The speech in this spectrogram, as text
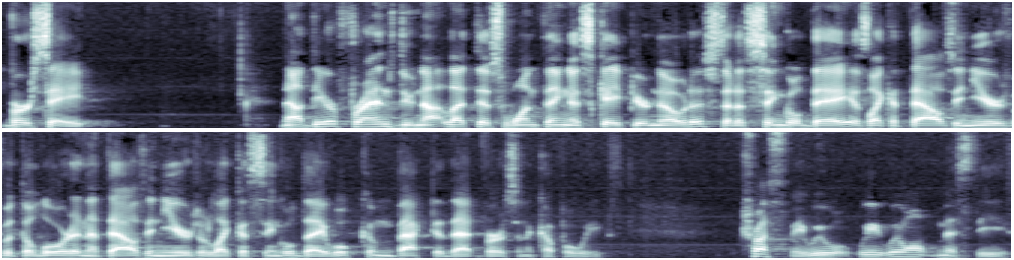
verse 8. Now, dear friends, do not let this one thing escape your notice that a single day is like a thousand years with the Lord, and a thousand years are like a single day. We'll come back to that verse in a couple weeks. Trust me, we, we, we won't miss these.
